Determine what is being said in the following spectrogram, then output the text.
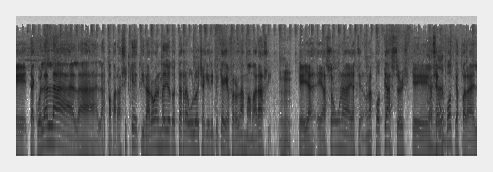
eh, ¿Te acuerdas la- la- las paparazzi que tiraron al medio todo este revuelo de Shakira y Piqué, que fueron las mamarazzi? Ujú. Que ellas, ellas son una, ellas tienen unas podcasters que Ajá. hacen un podcast para el,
